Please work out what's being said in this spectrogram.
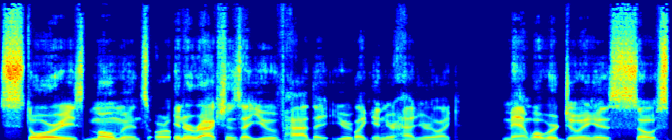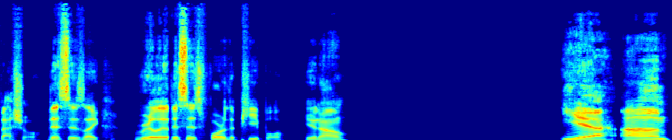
stories, moments, or interactions that you've had that you're like in your head, you're like, man, what we're doing is so special. This is like really, this is for the people, you know? Yeah. Um,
